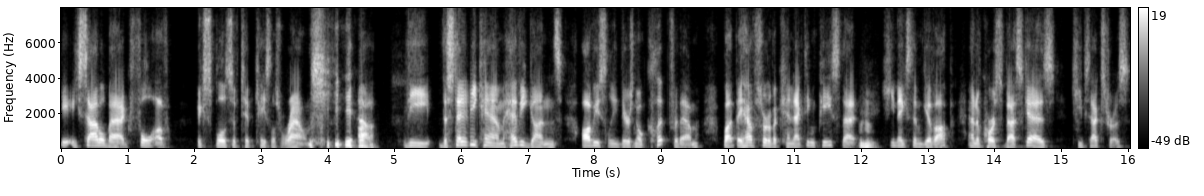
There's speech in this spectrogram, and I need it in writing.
a saddlebag full of explosive tip caseless rounds. yeah. Um, the the Steadicam heavy guns, obviously, there's no clip for them, but they have sort of a connecting piece that Mhm. he makes them give up, and of course Vasquez keeps extras,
